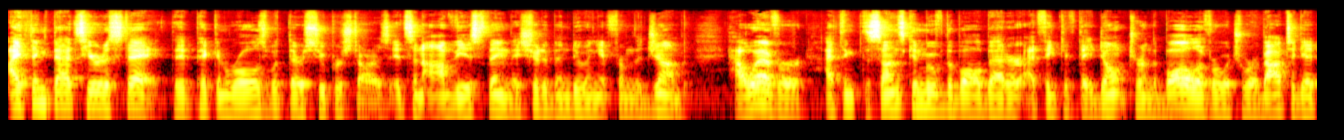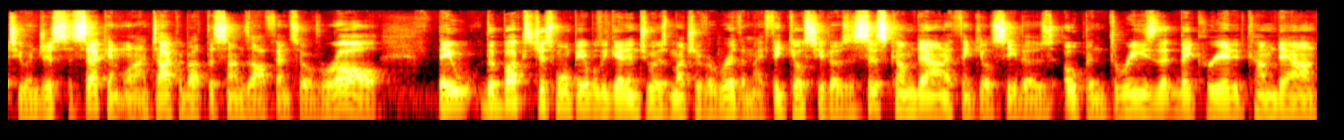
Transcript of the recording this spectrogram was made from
I think that's here to stay. They pick and rolls with their superstars. It's an obvious thing. They should have been doing it from the jump. However, I think the Suns can move the ball better. I think if they don't turn the ball over, which we're about to get to in just a second when I talk about the Suns offense overall, they the Bucks just won't be able to get into as much of a rhythm. I think you'll see those assists come down. I think you'll see those open threes that they created come down,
